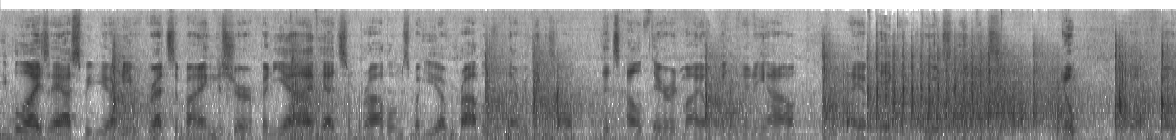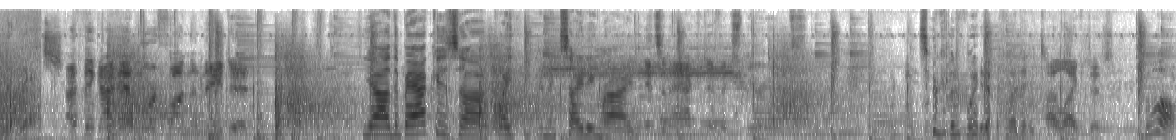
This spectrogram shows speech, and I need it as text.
People always ask me, "Do you have any regrets of buying the Sherp?" And yeah, I've had some problems, but you have problems with everything that's out, that's out there, in my opinion, anyhow. I have taken it to its limits. Nope, I have no regrets. I think I had more fun than they did. Yeah, the back is uh, quite an exciting ride. It's an active experience. It's a good way to put it. I liked it. Cool.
